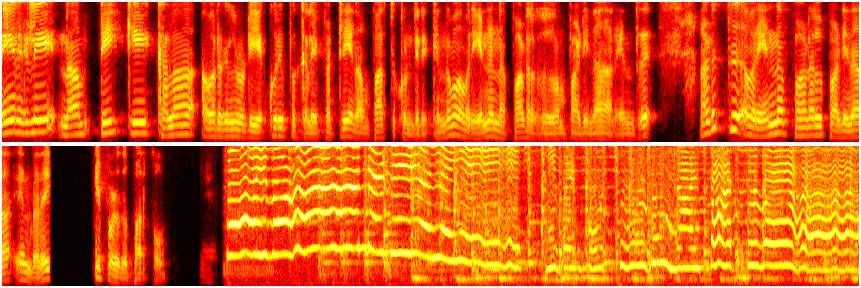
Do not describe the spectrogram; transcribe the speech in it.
நேர்களே நாம் டி கே கலா அவர்களுடைய குறிப்புகளை பற்றி நாம் பார்த்து கொண்டிருக்கின்றோம். அவர் என்னென்ன பாடல்கள் எல்லாம் பாடினார் என்று. அடுத்து அவர் என்ன பாடல் பாடினார் என்பதை இப்பொழுது பார்ப்போம். இவள் பூச்சூடும் நாள் பார்த்து வா.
